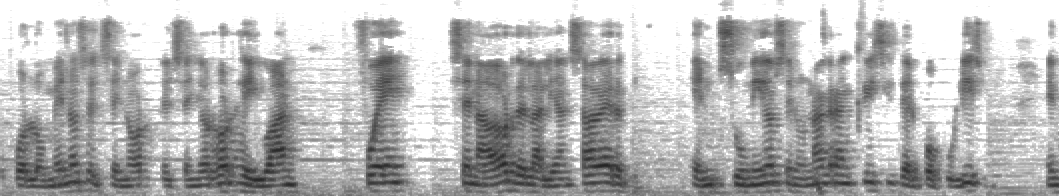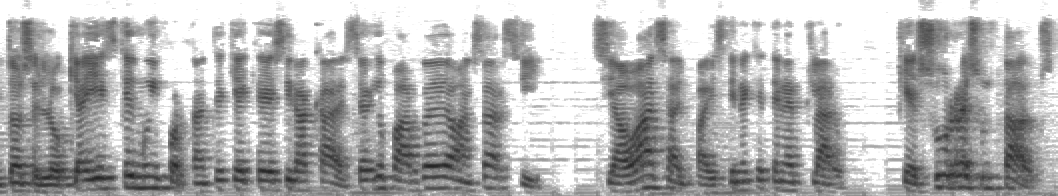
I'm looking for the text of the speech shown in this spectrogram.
o por lo menos el señor, el señor Jorge Iván fue senador de la Alianza Verde, sumidos en una gran crisis del populismo. Entonces, lo que hay es que es muy importante que hay que decir acá, Sergio Pardo debe avanzar, sí. Si avanza, el país tiene que tener claro que sus resultados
